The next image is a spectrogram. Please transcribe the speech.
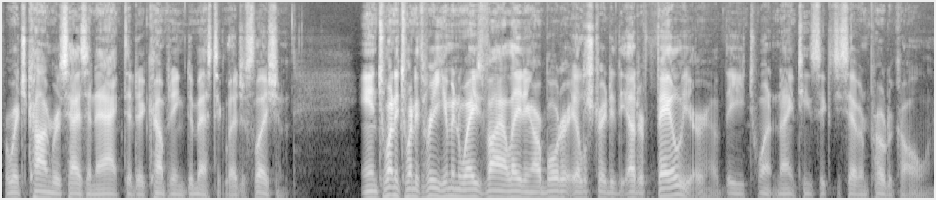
for which Congress has enacted accompanying domestic legislation. In 2023, human ways violating our border illustrated the utter failure of the 1967 protocol,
